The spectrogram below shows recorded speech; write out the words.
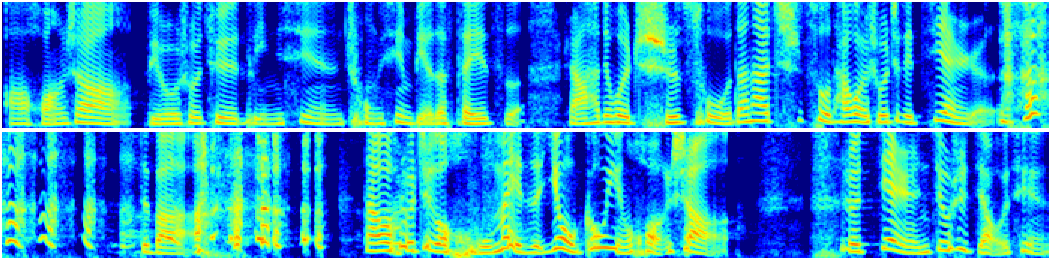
啊、皇上比如说去临幸宠幸别的妃子，然后他就会吃醋，但他吃醋他会说这个贱人，对吧？他会说这个狐妹子又勾引皇上，说贱人就是矫情，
